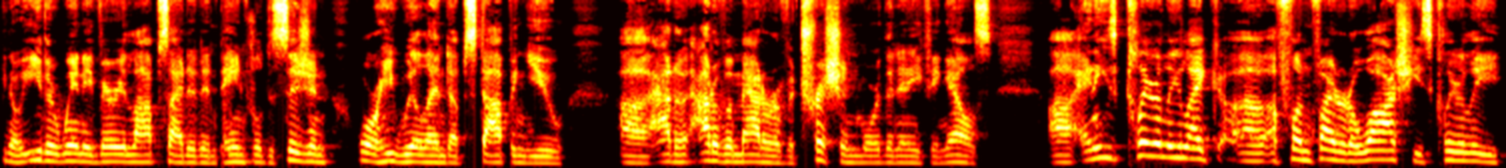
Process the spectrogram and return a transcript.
you know, either win a very lopsided and painful decision or he will end up stopping you uh, out of out of a matter of attrition more than anything else. Uh, and he's clearly like a, a, fun fighter to watch. He's clearly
